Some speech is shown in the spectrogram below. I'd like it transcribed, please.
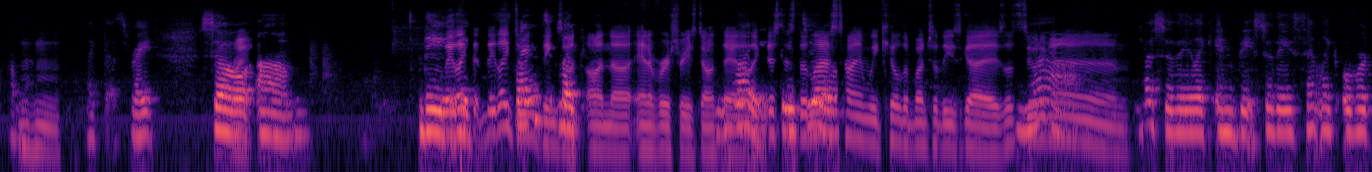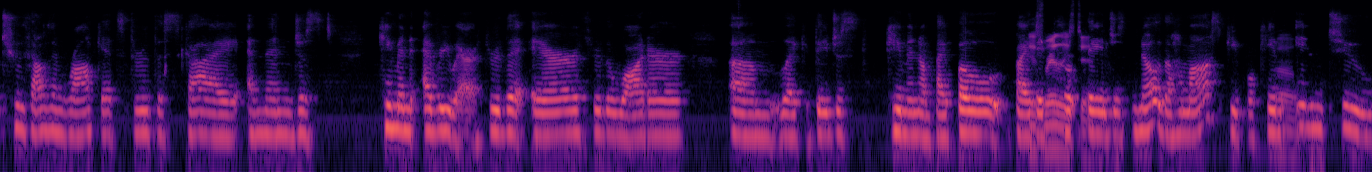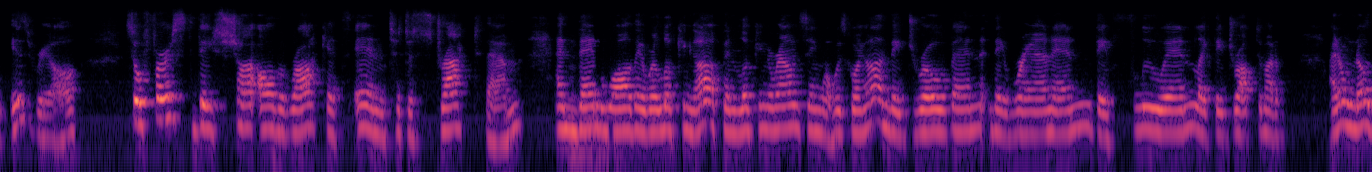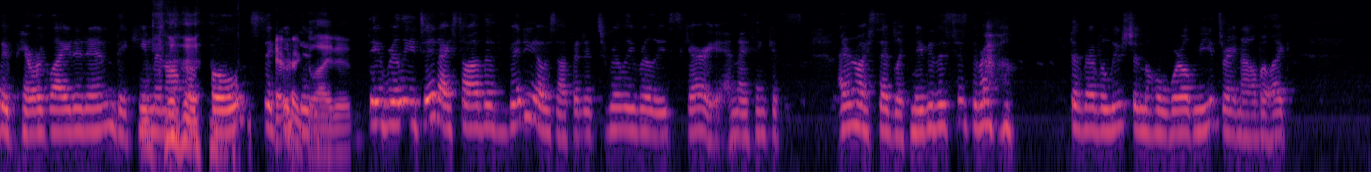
from them, hmm like this, right? So Right. um, they they like like, they like doing things like- on, on uh, anniversaries, don't they? like this they is the last time we killed a bunch of these guys. Let's do it again. Yeah, so they like invade. So they sent like over two thousand rockets through the sky, and then just came in everywhere through the air, through the water. Um, like they just came in on by boat. By The they, they just no, the Hamas people came Oh. into Israel. So first they shot all the rockets in to distract them, and Mhm. then while they were looking up and looking around, seeing what was going on, they drove in, they ran in, they flew in, like they dropped them out of I don't know. They paraglided in. They came in off of boats. They, Paraglided. they really did. I saw the videos of it. It's really, really scary. And I think it's. I don't know. I said like maybe this is the rev- the revolution the whole world needs right now. But like,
